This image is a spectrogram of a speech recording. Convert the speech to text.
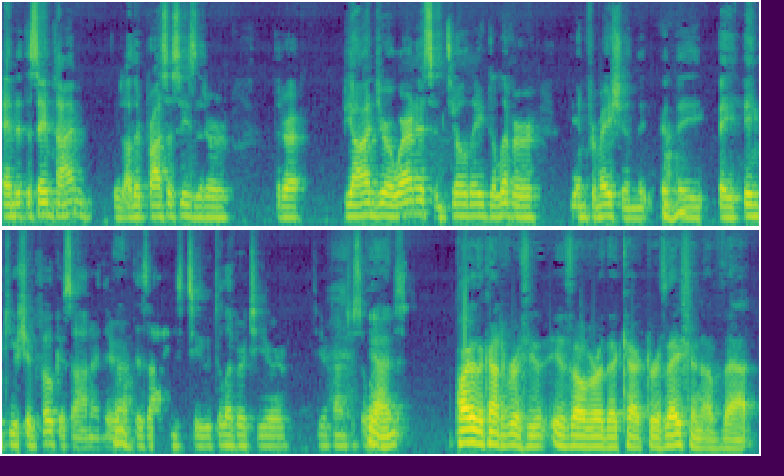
and at the same time, there's other processes that are that are beyond your awareness until they deliver the information that, that mm-hmm. they they think you should focus on, or they're yeah. designed to deliver to your your conscious awareness. Yeah, part of the controversy is over the characterization of that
